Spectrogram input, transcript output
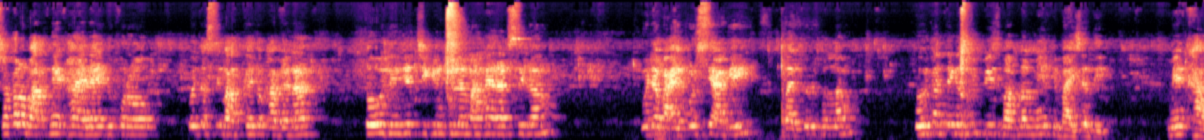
সকালে ভাত নিয়ে খায় নাই, দুপুরও কইতাছি ভাত খাই তো খাবে না। তো ওই দিন যে চিকেন খুলে মাখায় রাখছিলাম, ওইটা বাইর করছি আগেই, বাইর করে ফেললাম। তো ওইখান থেকে দুই পিস ভাবলাম মেয়েকে ভাইজা দিই। মেয়ে খা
